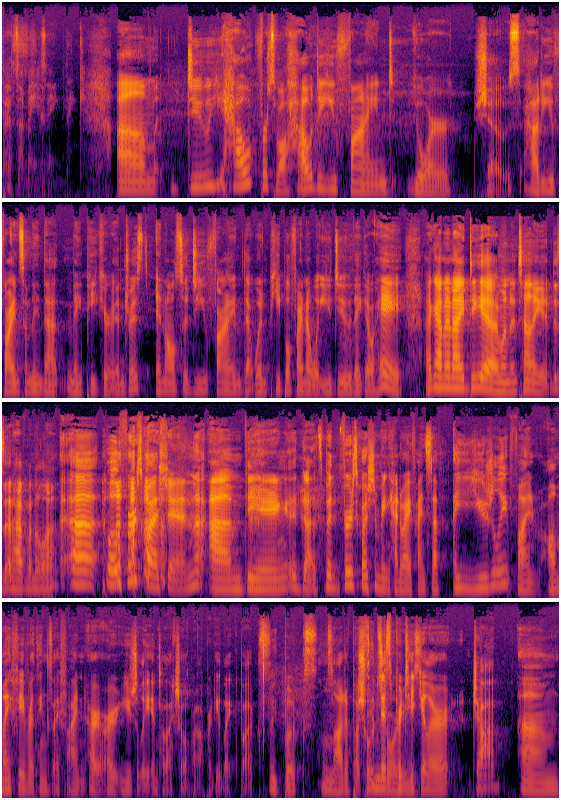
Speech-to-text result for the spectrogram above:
That's amazing. Thank you. Um, do you, how first of all, how do you find your shows? How do you find something that may pique your interest? And also, do you find that when people find out what you do, they go, "Hey, I got an idea. I want to tell you." Does that happen a lot? Uh, well, first question um, being it does, but first question being how do I find stuff? I usually find all my favorite things I find are, are usually intellectual property, like books. Like books, a lot of books short in this stories. particular job. Um,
